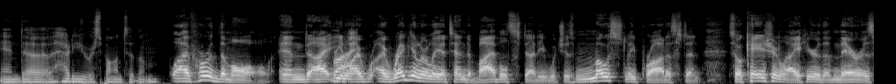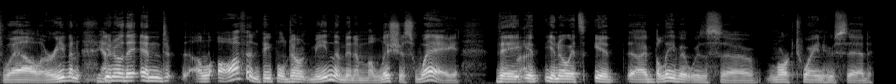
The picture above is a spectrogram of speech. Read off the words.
and uh, how do you respond to them? Well, I've heard them all, and I, right. you know, I, I, regularly attend a Bible study, which is mostly Protestant. So occasionally I hear them there as well, or even yeah. you know, they, and often people don't mean them in a malicious way. They, right. it, you know, it's it. I believe it was uh, Mark Twain who said.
